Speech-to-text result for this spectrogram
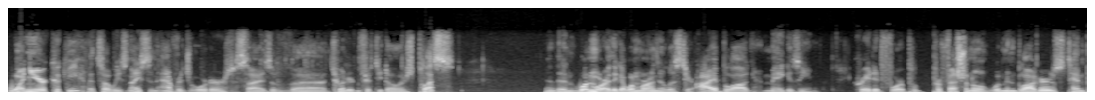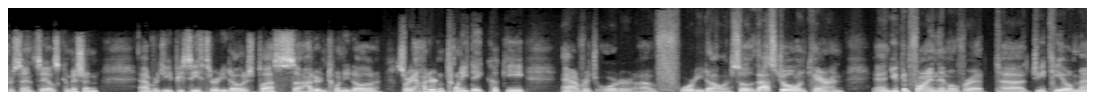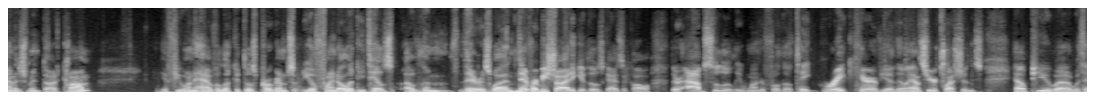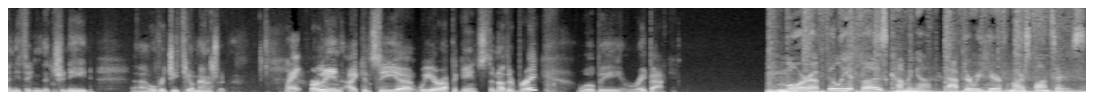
One year cookie, that's always nice. An average order size of uh, $250 plus. And then one more, they got one more on their list here iBlog Magazine created for p- professional women bloggers, 10% sales commission, average EPC $30 plus, $120, sorry, 120 day cookie, average order of $40. So that's Joel and Karen, and you can find them over at uh, gtomanagement.com. If you want to have a look at those programs, you'll find all the details of them there as well. And never be shy to give those guys a call. They're absolutely wonderful. They'll take great care of you. They'll answer your questions, help you uh, with anything that you need uh, over at GTO Management. Right. Arlene, I can see uh, we are up against another break. We'll be right back. More affiliate buzz coming up after we hear from our sponsors.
